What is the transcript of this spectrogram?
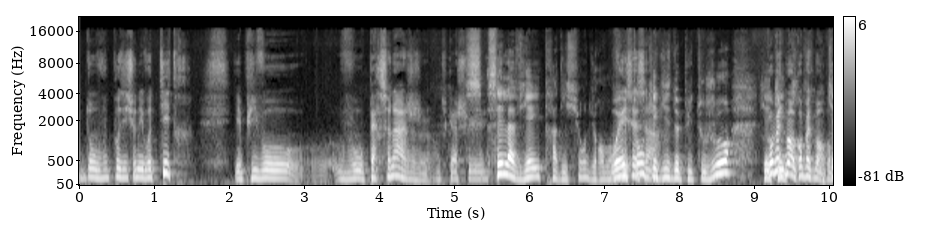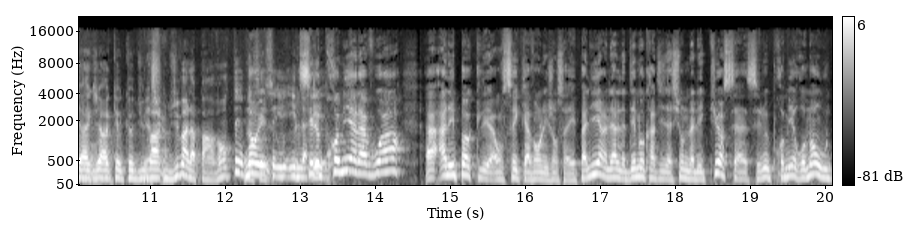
dont vous positionnez votre titre, et puis vos, vos personnages, en tout cas, je suis... C'est la vieille tradition du roman Oui, feuilleton qui existe depuis toujours. Qui, Complètement, qui- complètement, Qui a, que, que Dumas. Dumas l'a pas inventé. mais Non, c'est- le premier à l'avoir. À, à l'époque, on sait qu'avant les gens savaient pas lire. Là, la démocratisation de la lecture, c'est le premier roman où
